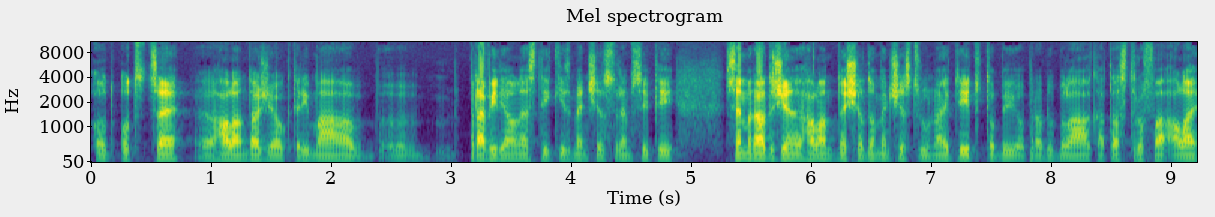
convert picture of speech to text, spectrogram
od otce eh, Halanda, že jo, který má eh, pravidelné styky s Manchesterem City. Jsem rád, že Haland nešel do Manchester United, to by opravdu byla katastrofa, ale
